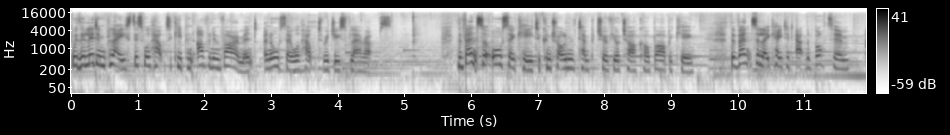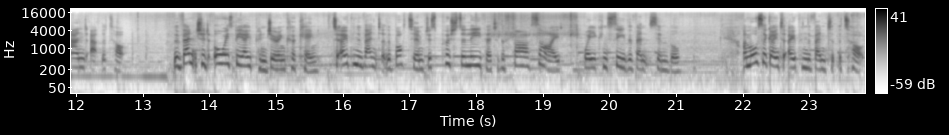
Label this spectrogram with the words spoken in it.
With the lid in place, this will help to keep an oven environment and also will help to reduce flare-ups. The vents are also key to controlling the temperature of your charcoal barbecue. The vents are located at the bottom and at the top. The vent should always be open during cooking. To open the vent at the bottom, just push the lever to the far side where you can see the vent symbol. I'm also going to open the vent at the top.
